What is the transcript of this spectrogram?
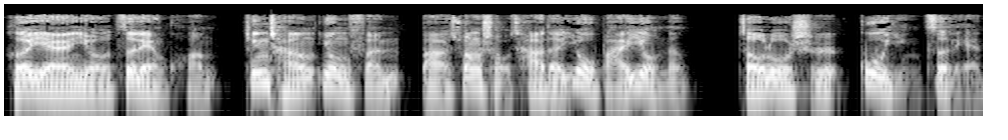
何言有自恋狂，经常用粉把双手擦得又白又嫩，走路时顾影自怜，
